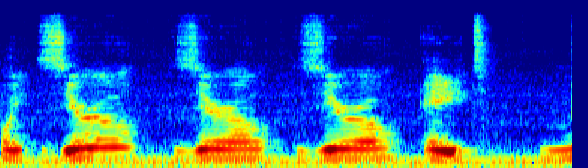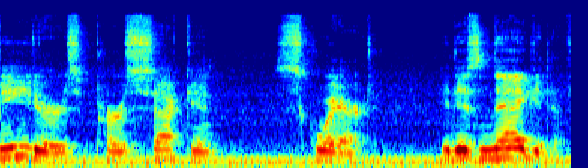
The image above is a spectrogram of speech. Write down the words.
0.0008 meters per second squared. It is negative.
